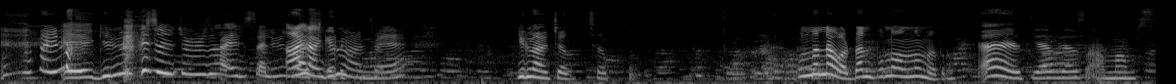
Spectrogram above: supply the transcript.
Ee, gülmeye çalışıyoruz ama ile biz Aynen, gülme. gülmeye. Gülmem çalıp çalıp. Bunda ne var? Ben bunu anlamadım. Evet ya biraz anlamsız.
